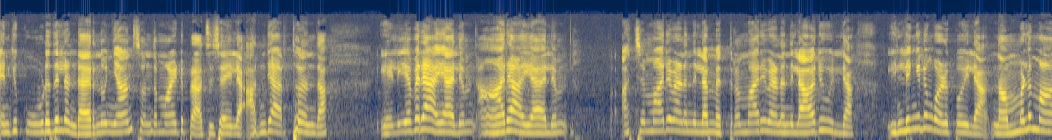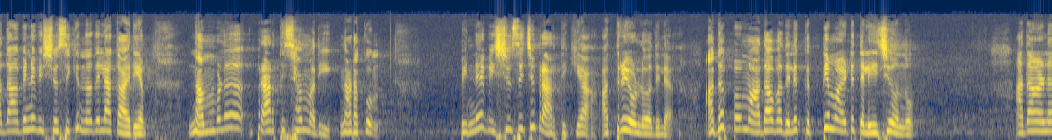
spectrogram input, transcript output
എനിക്ക് കൂടുതലുണ്ടായിരുന്നു. ഞാൻ സ്വന്തമായിട്ട് പ്രാർത്ഥിച്ചതില്ല. അതിന്റെ അർത്ഥം എന്താ? എളിയവരായാലും ആരായാലും അച്ഛന്മാർ വേണമെന്നില്ല മെത്രന്മാർ വേണമെന്നില്ല ആരുമില്ല. ഇല്ലെങ്കിലും കുഴപ്പമില്ല. നമ്മൾ മാതാവിനെ വിശ്വസിക്കുന്നതിലാ കാര്യം. നമ്മൾ പ്രാർത്ഥിച്ചാൽ മതി നടക്കും. പിന്നെ വിശ്വസിച്ച് പ്രാർത്ഥിക്കുക അത്രയേ ഉള്ളൂ അതിൽ അതപ്പം മാതാവ് അതിൽ കൃത്യമായിട്ട് തെളിയിച്ചു വന്നു അതാണ്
